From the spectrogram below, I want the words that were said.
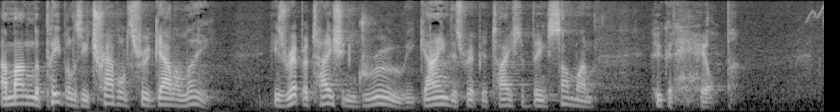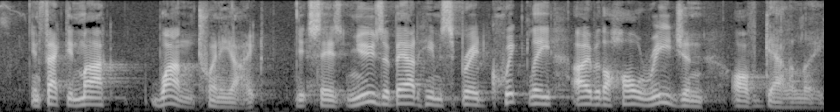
among the people as he travelled through Galilee. His reputation grew. He gained this reputation of being someone who could help. In fact, in Mark 1 28, it says, News about him spread quickly over the whole region of Galilee.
